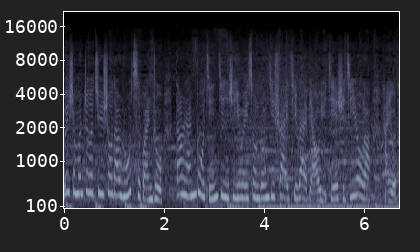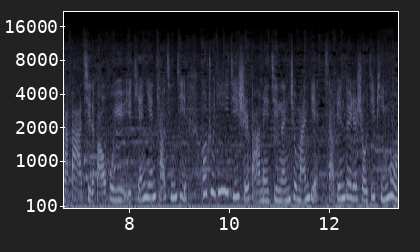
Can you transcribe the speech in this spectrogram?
为什么这个剧受到如此关注？当然不仅仅是因为宋仲基帅气外表与结实肌肉了，还有他霸气的保护欲与甜言调情计。播出第一集时，把妹技能就满点，小编对着手机屏幕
